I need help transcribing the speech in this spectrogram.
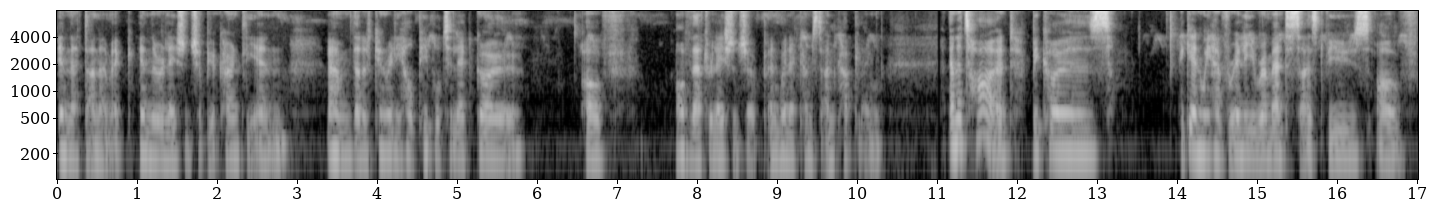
in that dynamic in the relationship you're currently in um, that it can really help people to let go of of that relationship and when it comes to uncoupling. And it's hard because again we have really romanticized views of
